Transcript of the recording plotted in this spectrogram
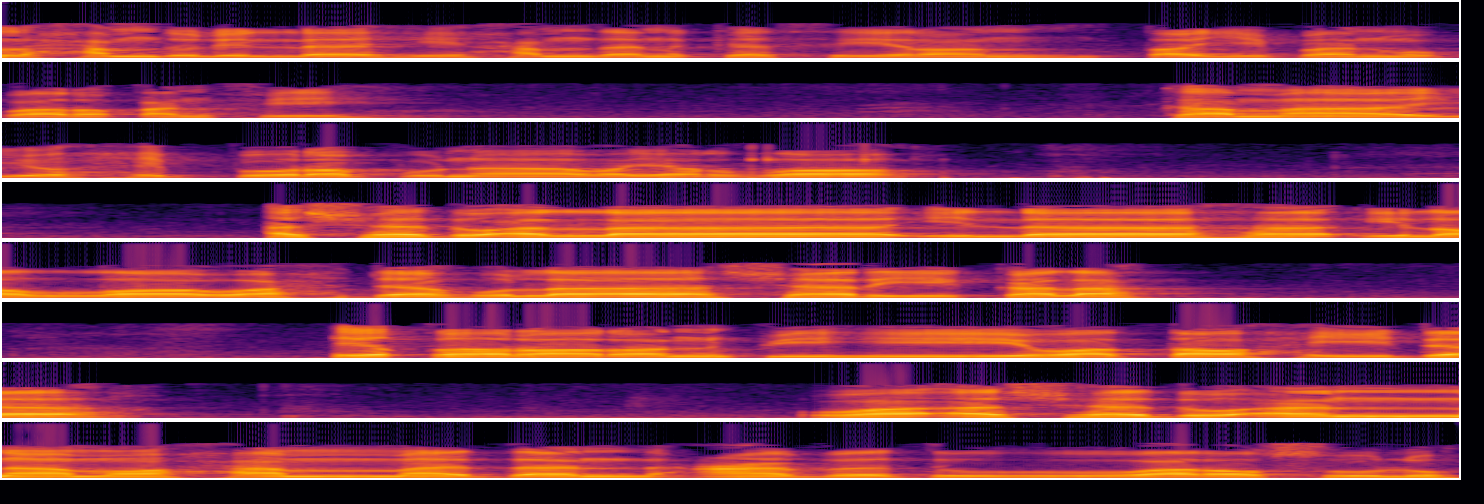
الحمد لله حمدا كثيرا طيبا مباركا فيه كما يحب ربنا ويرضى أشهد أن لا إله إلا الله وحده لا شريك له إقرارا به وتوحيدا وأشهد أن محمدا عبده ورسوله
